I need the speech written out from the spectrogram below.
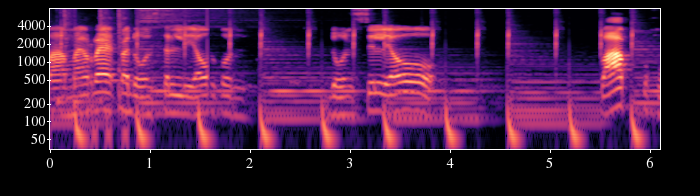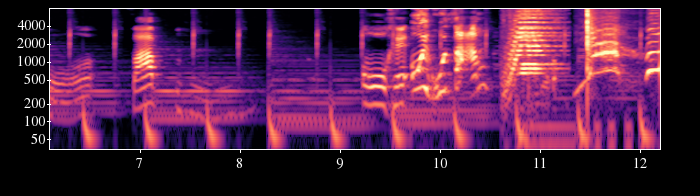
มาไม้แรกก็โดนเสเลียวทุกคน โดนเสเลียวฟับโอ้โหฟับโอเค โอ้ย คูณสามยาฮู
